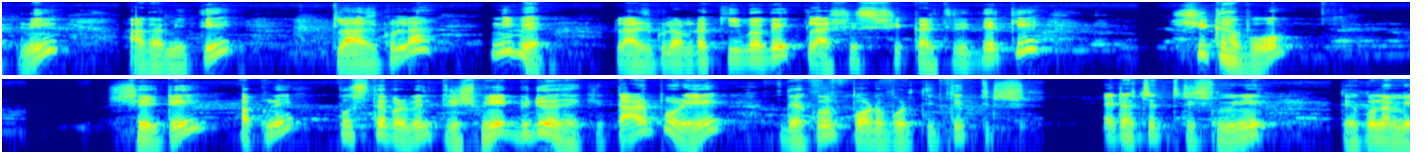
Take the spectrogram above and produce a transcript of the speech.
আপনি আগামীতে ক্লাসগুলা নেবেন। ক্লাসগুলো আমরা কীভাবে ক্লাসের শিক্ষার্থীদেরকে শিখাবো, সেইটাই আপনি বুঝতে পারবেন ত্রিশ মিনিট ভিডিও দেখে। তারপরে দেখুন, পরবর্তীতে এটা হচ্ছে ত্রিশ মিনিট। দেখুন, আমি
